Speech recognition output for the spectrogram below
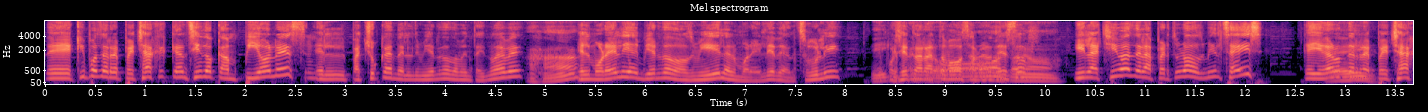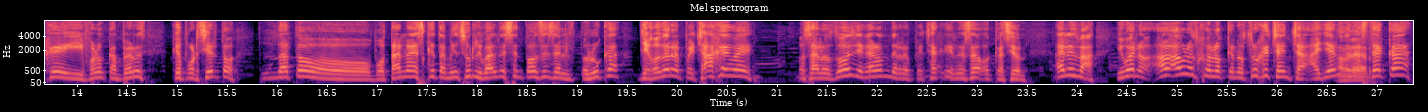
De equipos de repechaje que han sido campeones, el Pachuca en el invierno 99, Ajá. el Morelia invierno 2000, el Morelia de Anzuli. Sí, por cierto, ahora vamos a hablar de eso. Antonio. Y las Chivas de la Apertura 2006, que llegaron de repechaje y fueron campeones. Que por cierto, un dato botana es que también su rival de ese entonces, el Toluca, llegó de repechaje, güey. O sea, los dos llegaron de repechaje en esa ocasión. Ahí les va. Y bueno, vámonos con lo que nos truje Chencha. Ayer en el. Azteca,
